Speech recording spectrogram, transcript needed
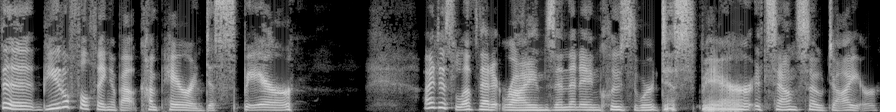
the beautiful thing about compare and despair, I just love that it rhymes and that it includes the word despair. It sounds so dire.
